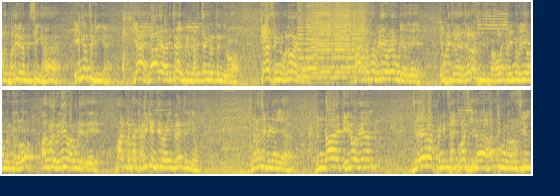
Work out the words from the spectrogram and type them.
அந்த பதிவு என்ன மிஸ்ஸிங்க எங்க வச்சிருக்கீங்க? ஏன் யார் அடிச்சா எப்படி இப்படி அடிச்சாங்கிறது தெரிஞ்சிடும். கேஸ் இன்னும் வலுவாயிடும். வெளியே வரவே முடியாது. எப்படி ஜெயராஜ் மினிஸ்மா வழக்கில் இன்னும் வெளியே வராமல் இருக்காங்களோ அது போல வெளியே வர முடியாது. மாட்டினோம்னா கழிக்க எஞ்சிருவாங்கன்றே தெரியும். நினைச்சிட்டு இருக்காங்க. ரெண்டாயிரத்தி இருபதில் ஜெயராஜ் பெண்ணிசை கொலை செய்த அதிமுக அரசில்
